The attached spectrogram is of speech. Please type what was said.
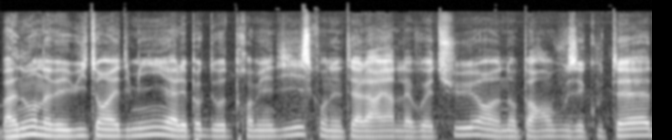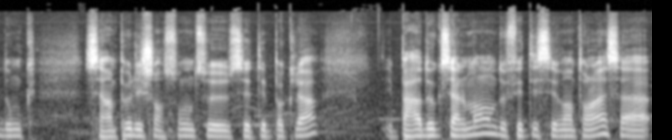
Bah nous, on avait 8 ans et demi à l'époque de votre premier disque, on était à l'arrière de la voiture, nos parents vous écoutaient, donc c'est un peu les chansons de ce- cette époque-là. Et paradoxalement, de fêter ces 20 ans-là, ça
